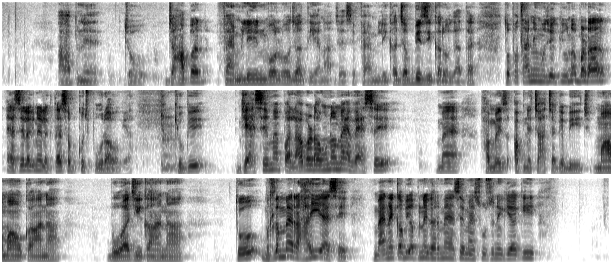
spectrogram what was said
आपने जो जहाँ पर फैमिली इन्वॉल्व हो जाती है ना जैसे फैमिली का जब भी ज़िक्र हो जाता है तो पता नहीं मुझे क्यों ना बड़ा ऐसे लगने लगता है सब कुछ पूरा हो गया। क्योंकि जैसे मैं पला बड़ा हूँ ना मैं वैसे मैं हमें अपने चाचा के बीच मामाओं का आना बुआ जी का आना तो मतलब मैं रहा ही ऐसे। मैंने कभी अपने घर में ऐसे महसूस नहीं किया कि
